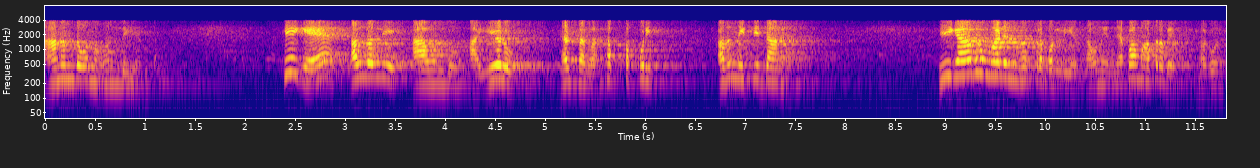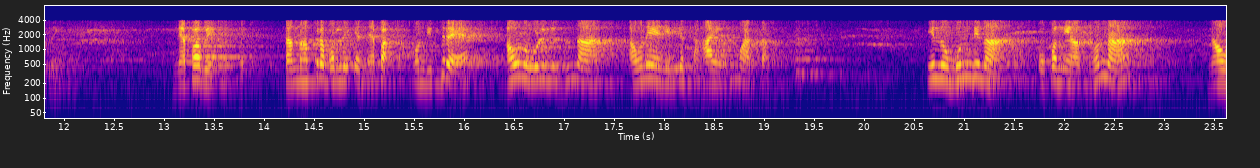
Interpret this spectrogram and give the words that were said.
ಆನಂದವನ್ನು ಹೊಂದಲಿ ಅಂತ. ಹೀಗೆ ಅಲ್ಲಲ್ಲಿ ಆ ಒಂದು, ಆ ಏಳು ಹೇಳ್ತಾರಲ್ಲ, ಸಪ್ತಪುರಿ, ಅದನ್ನು ಇಟ್ಟಿದ್ದಾನೆ. ಹೀಗಾದರೂ ಮಾಡಿ ನನ್ನ ಹತ್ರ ಬರಲಿ ಅಂತ, ಅವನಿಗೆ ನೆಪ ಮಾತ್ರ ಬೇಕು, ಭಗವಂತನಿಗೆ. ನೆಪ ಬೇಕು ತನ್ನ ಹತ್ರ ಬರಲಿಕ್ಕೆ ನೆಪ. ಒಂದಿದ್ರೆ ಅವನು ಉಳಿದಿದ್ದನ್ನ ಅವನೇ ನಿಮಗೆ ಸಹಾಯವನ್ನು ಮಾಡ್ತಾನೆ. ಇನ್ನು ಮುಂದಿನ ಉಪನ್ಯಾಸವನ್ನ ನಾವು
